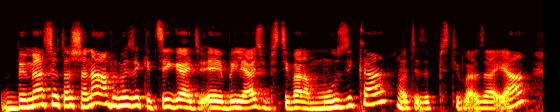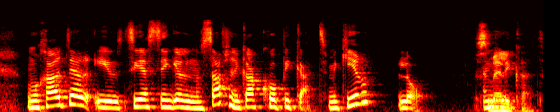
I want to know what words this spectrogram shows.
במרץ אותה שנה, אפל מיוזיק הציגה את אה, בילי אייש בפסטיבל המוזיקה, לא יודעת איזה פסטיבל זה היה. ומאוחר יותר היא הוציאה סינגל נוסף שנקרא קופי קאט. מכיר? לא. סמלי קאט.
